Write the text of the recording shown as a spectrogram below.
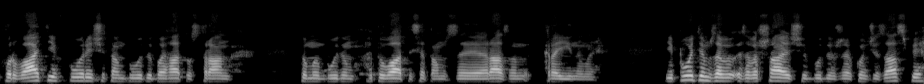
в Хорватії в Порічі, там буде багато стран, то ми будемо готуватися там з різними країнами. І потім завершаючи буде вже в Кончезаспі,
